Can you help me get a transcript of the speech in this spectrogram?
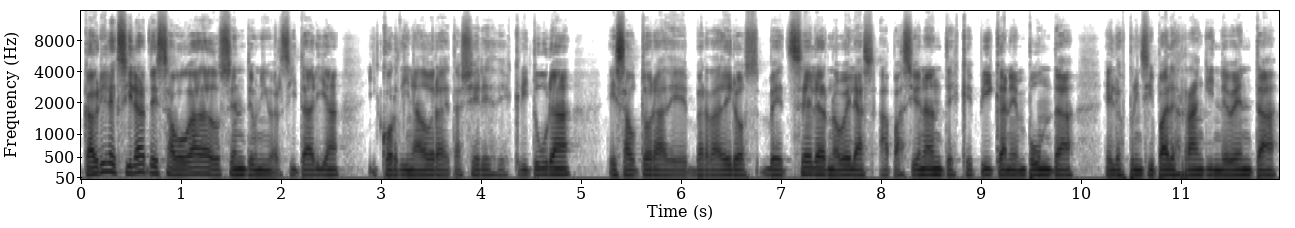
Gabriela Exilarte es abogada, docente universitaria y coordinadora de talleres de escritura. Es autora de verdaderos bestsellers, novelas apasionantes que pican en punta en los principales rankings de venta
